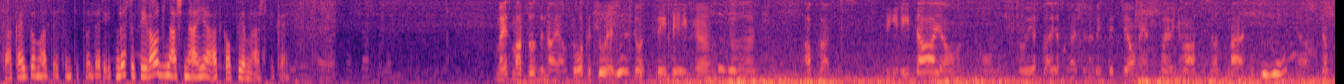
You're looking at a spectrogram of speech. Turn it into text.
sāk aizdomāties un to darīt. Nu, respektīvi, audzināšanā, jā, atkal piemērs tikai. Mēs, Marta, uzzinājām to, ka tu esi ļoti cītīga uh, apkārtnes tīrītāja un, un tu iestājies un aicini arī citus jauniešus, lai viņi vāc visādas mēslus. Mm -hmm. Jā, tev,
